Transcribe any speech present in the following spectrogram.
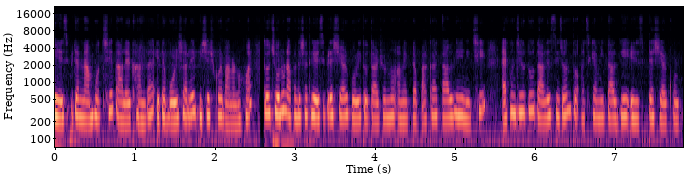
এই রেসিপিটার নাম হচ্ছে তালের খান্ডা এটা বরিশালে বিশেষ করে বানানো হয়। তো চলুন আপনাদের সাথে রেসিপিটা শেয়ার করি। তো তার জন্য আমি একটা পাকা তাল নিয়ে নিচ্ছি। এখন যেহেতু তালের সিজন তো আজকে আমি তাল দিয়ে এই রেসিপিটা শেয়ার করব।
